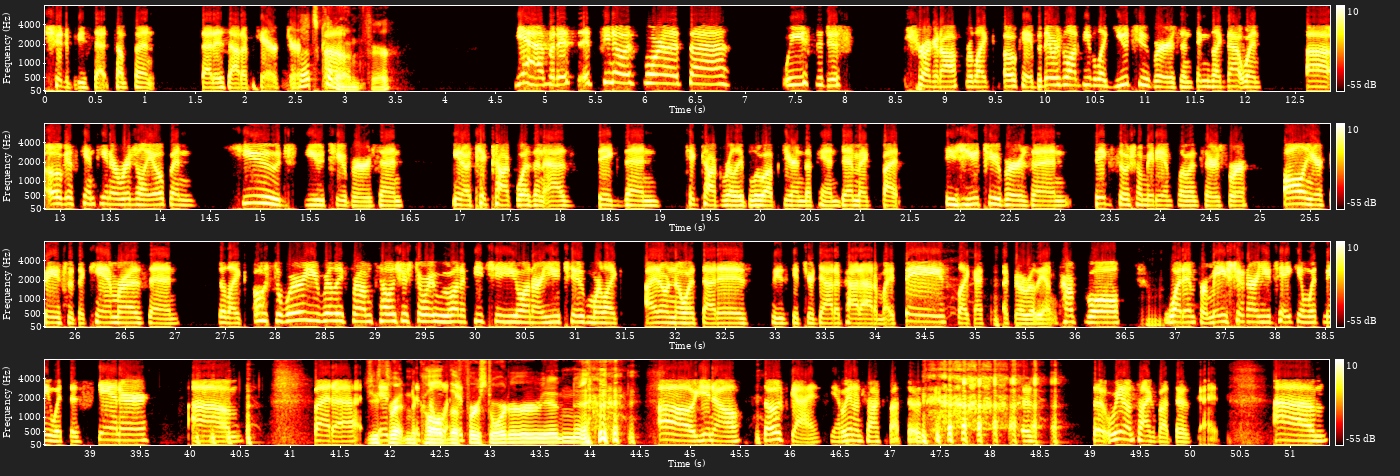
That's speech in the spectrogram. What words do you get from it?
shouldn't be said, something that is out of character. Well, that's kind of Um, unfair. yeah, but it's it's you know it's more it's uh we used to just shrug it off. We're like okay, but there was a lot of people like YouTubers and things like that when uh, Oga's Cantina originally opened. Huge YouTubers and you know TikTok wasn't as big then. TikTok really blew up during the pandemic, but these YouTubers and big social media influencers were all in your face with the cameras and they're like, "Oh, so where are you really from? Tell us your story. We want to feature you on our YouTube." And we're like, "I don't know what that is. Please get your data pad out of my face. Like, I, I feel really uncomfortable. Hmm. What information are you taking with me with this scanner?" Um, but uh, Did you threaten to it's a- call the first order in? Oh, you know those guys. Yeah, we don't talk about those. Guys. those so we don't talk about those guys. Um,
